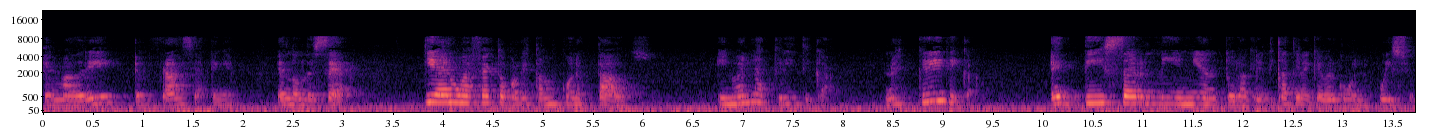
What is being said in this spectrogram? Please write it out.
en Madrid, en Francia, en, en donde sea. Tiene un efecto porque estamos conectados. Y no es la crítica, no es crítica, es discernimiento. La crítica tiene que ver con el juicio.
